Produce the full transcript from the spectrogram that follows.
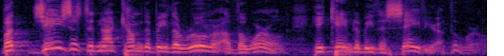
But Jesus did not come to be the ruler of the world, he came to be the Savior of the world.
